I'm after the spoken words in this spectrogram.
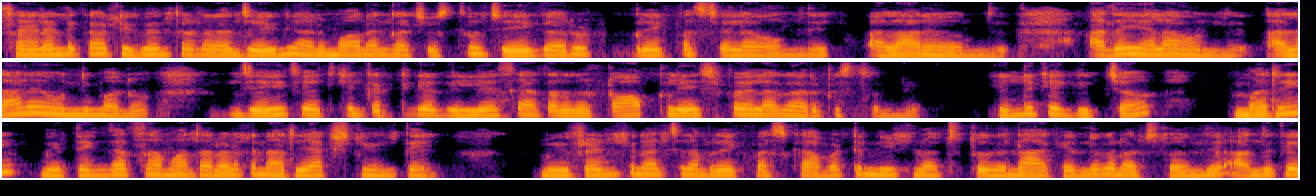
సైలెంట్గా టిఫిన్ తింటున్న జైని అనుమానంగా చూస్తూ జై గారు బ్రేక్ఫాస్ట్ ఎలా ఉంది? అలానే ఉంది. అదే ఎలా ఉంది? అలానే ఉంది మను. జై చేతిని గట్టిగా గిల్లేసి అతను టాప్ లేచిపోయేలాగా అనిపిస్తుంది ఎందుకే గిచ్చావు? మరి మీ తింగర్ సమాధానాలకు నా రియాక్షన్ ఇంతే. మీ ఫ్రెండ్కి నచ్చిన బ్రేక్ఫాస్ట్ కాబట్టి నీకు నచ్చుతుంది నాకెందుకు నచ్చుతుంది? అందుకే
